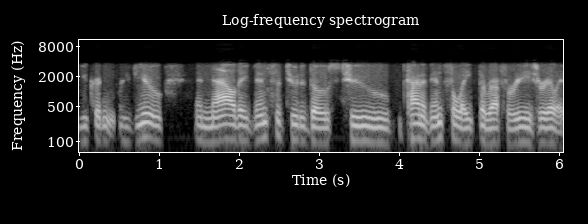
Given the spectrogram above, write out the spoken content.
you couldn't review, and now they've instituted those to kind of insulate the referees, really.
